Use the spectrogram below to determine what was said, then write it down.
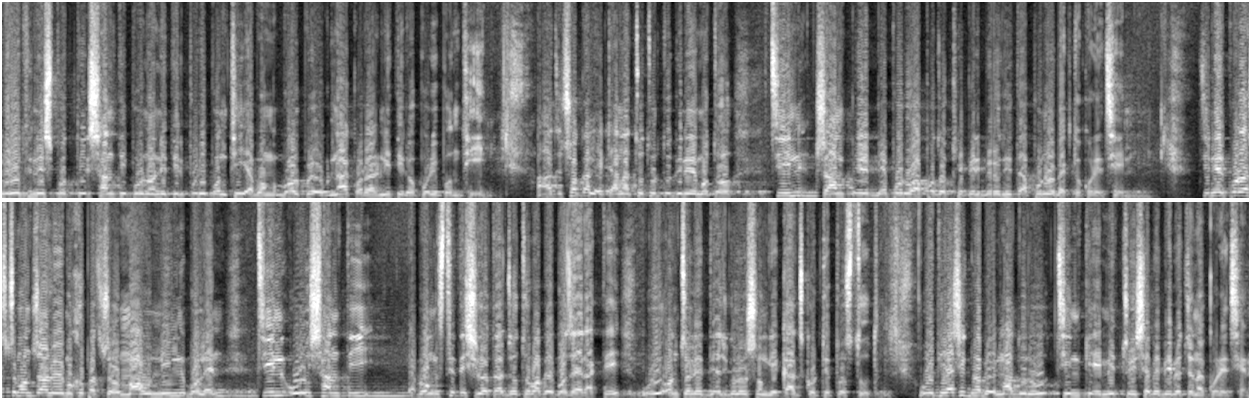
বিরোধ নিষ্পত্তির শান্তিপূর্ণ নীতির পরিপন্থী এবং বল প্রয়োগ না করার নীতিরও পরিপন্থী। আজ সকালে টানা চতুর্থ দিনের মতো চীন ট্রাম্পের বেপরোয়া পদক্ষেপের বিরোধিতা পুনর্ব্যক্ত করেছে। চীনের পররাষ্ট্র মন্ত্রণালয়ের মুখপাত্র মাও নিং বলেন, চীন ওই শান্তি এবং স্থিতিশীলতা যৌথভাবে বজায় রাখতে ওই অঞ্চলের দেশগুলোর সঙ্গে কাজ করতে প্রস্তুত। ঐতিহাসিকভাবে মাদুরু চীনকে মিত্র হিসেবে বিবেচনা করেছেন।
